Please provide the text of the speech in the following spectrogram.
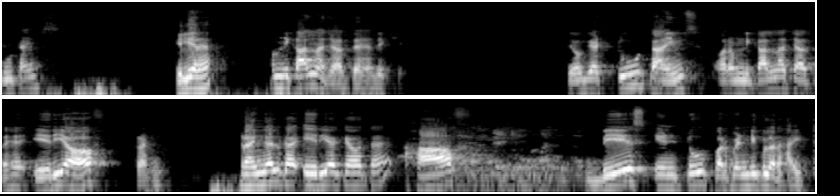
टू टाइम्स क्लियर है? हम निकालना चाहते हैं, देखिए। हो गया टू टाइम्स और हम निकालना चाहते हैं एरिया ऑफ़ ट्रायंगल ट्रायंगल का एरिया क्या होता है? Half base into perpendicular height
